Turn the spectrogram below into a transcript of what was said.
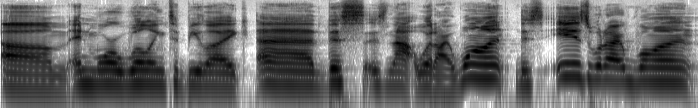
Um, and more willing to be like, uh, this is not what I want. This is what I want.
